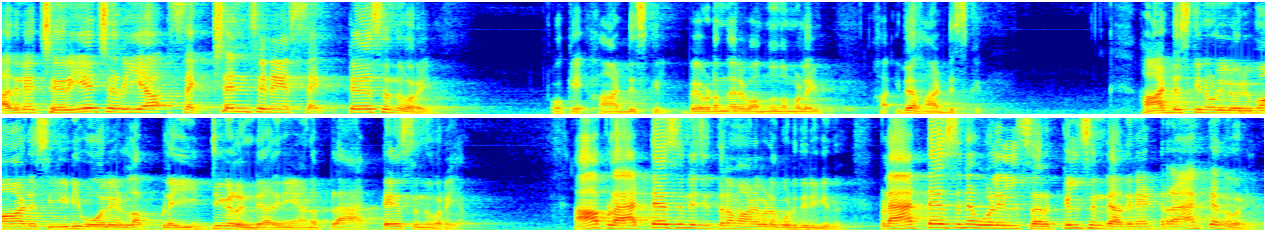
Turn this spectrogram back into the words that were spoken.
അതിലെ ചെറിയ ചെറിയ സെക്ഷൻസിനെ സെക്ടേഴ്സ് എന്ന് പറയും. ഓക്കെ ഹാർഡ് ഡിസ്കിൽ ഇപ്പോൾ എവിടെ നേരെ വന്നു നമ്മൾ ഇത് ഹാർഡ് ഡിസ്ക് ഹാർഡ് ഡിസ്കിനുള്ളിൽ ഒരുപാട് സി ഡി പോലെയുള്ള പ്ലേറ്റുകൾ ഉണ്ട്. അതിനെയാണ് പ്ലാറ്റേഴ്സ് എന്ന് പറയാം. ആ പ്ലാറ്റേഴ്സിന്റെ ചിത്രമാണ് ഇവിടെ കൊടുത്തിരിക്കുന്നത്. പ്ലാറ്റേഴ്സിന്റെ മുകളിൽ സർക്കിൾസ് ഉണ്ട്. അതിനെ ട്രാക്ക് എന്ന് പറയും.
